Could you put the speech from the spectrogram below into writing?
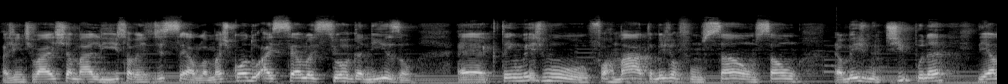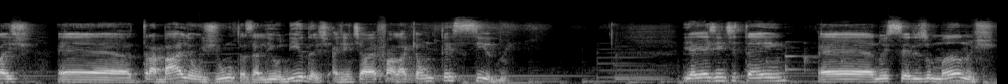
a gente vai chamar ali somente de célula. Mas quando as células se organizam é, que tem o mesmo formato, a mesma função, são é o mesmo tipo, né? E elas é, trabalham juntas ali, unidas, a gente já vai falar que é um tecido. E aí a gente tem é, nos seres humanos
